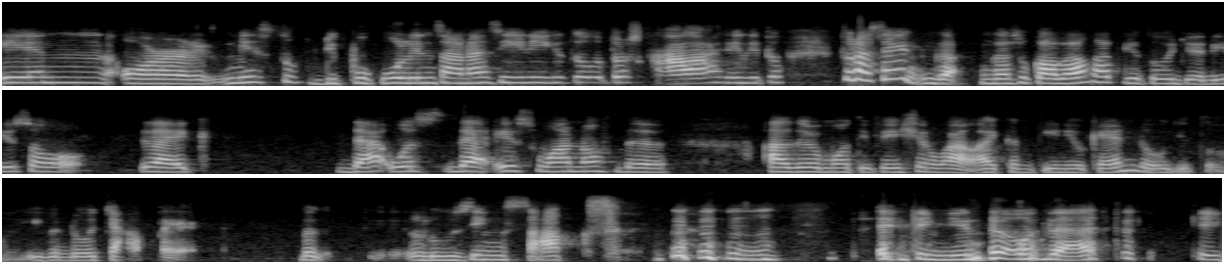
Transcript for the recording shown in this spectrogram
in or miss tuh dipukulin sana sini gitu terus kalah sini tuh itu rasanya nggak nggak suka banget gitu jadi so like that was that is one of the other motivation while I continue kendo gitu, even though capek. But losing sucks. I think you know that. Kayak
